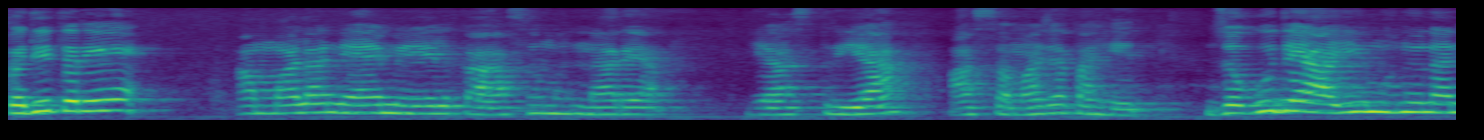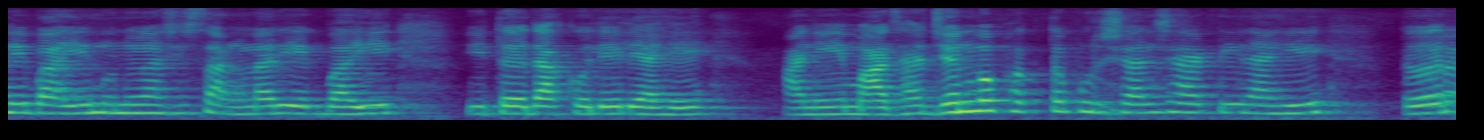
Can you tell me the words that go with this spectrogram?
कधीतरी आम्हाला न्याय मिळेल का असं म्हणणाऱ्या या स्त्रिया आज समाजात आहेत. जगू दे आई म्हणून आणि बाई म्हणून अशी सांगणारी एक बाई इथं दाखवलेली आहे. आणि माझा जन्म फक्त पुरुषांसाठी नाही तर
